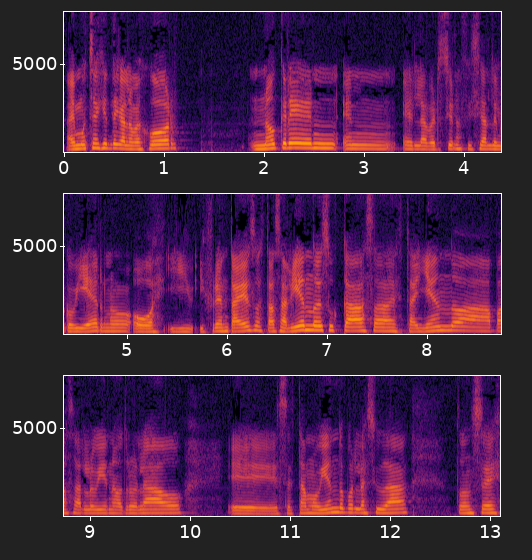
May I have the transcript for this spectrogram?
hay mucha gente que a lo mejor no cree en, en- la versión oficial del gobierno o, y, frente a eso está saliendo de sus casas, está yendo a pasarlo bien a otro lado, eh, se está moviendo por la ciudad. Entonces,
